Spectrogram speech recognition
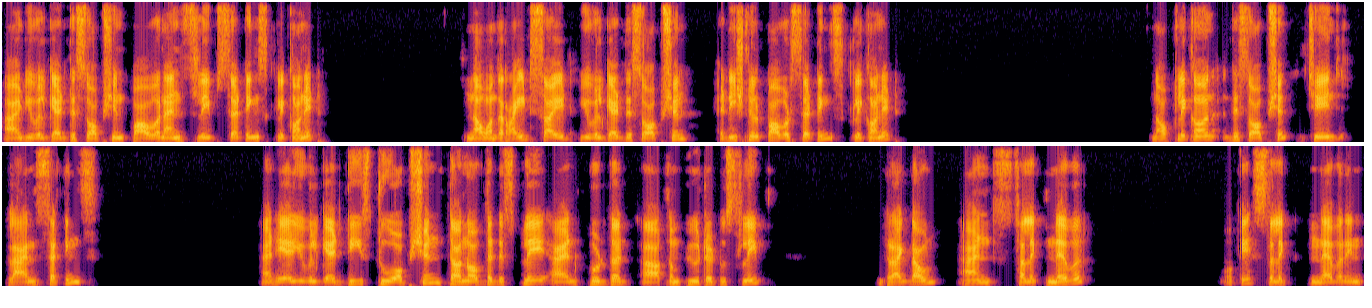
and you will get this option power and sleep settings. Click on it. Now on the right side you will get this option additional power settings. Click on it. Now click on this option change plan settings. And here you will get these two options turn off the display and put the uh, computer to sleep. Drag down and select never. Okay select never in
